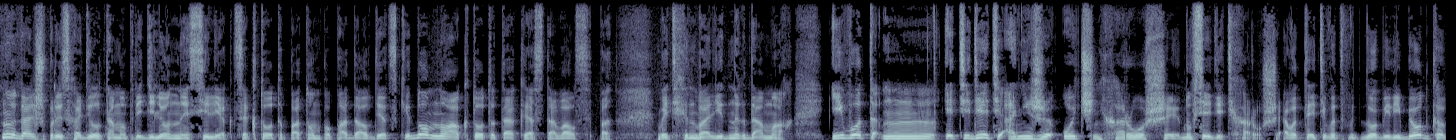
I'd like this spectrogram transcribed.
Ну и дальше происходила там определенная селекция. Кто-то потом попадал в детский дом, ну а кто-то так и оставался по, в этих инвалидных домах. И вот м- эти дети, они же очень хорошие. Ну, все дети хорошие. А вот эти вот в доме ребенка,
